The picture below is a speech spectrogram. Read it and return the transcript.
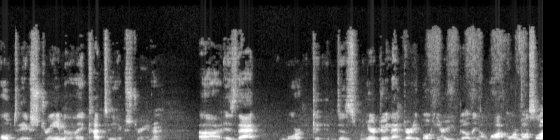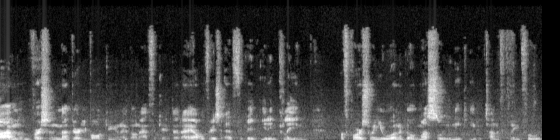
bulk to the extreme, and then they cut to the extreme. Right. Uh, is that more? Does when you're doing that dirty bulking, are you building a lot more muscle? Well, I'm personally not dirty bulking, and I don't advocate that. I always advocate eating clean. Of course, when you want to build muscle, you need to eat a ton of clean food.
